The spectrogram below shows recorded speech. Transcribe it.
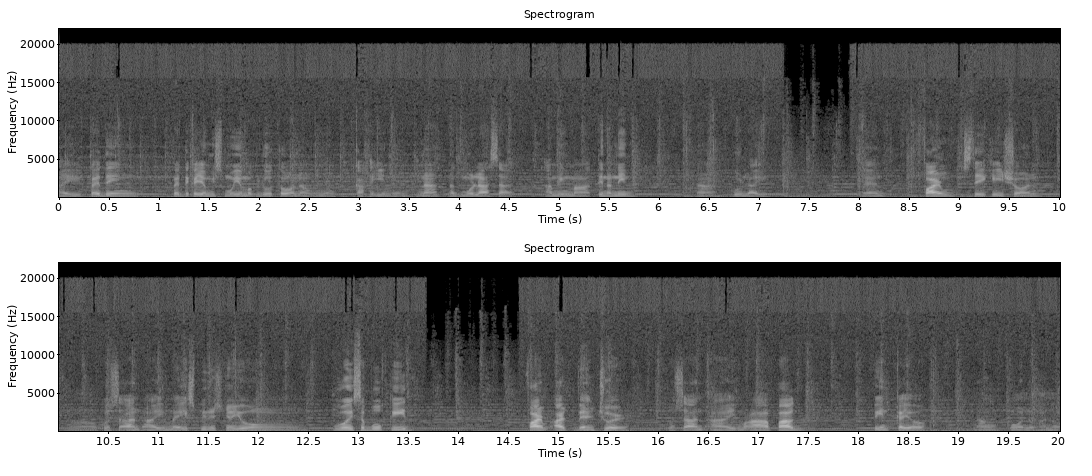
ay pwedeng pwede kayo mismo yung magluto ng inyong kakainin na nagmula sa aming mga tinanim na gulay. And farm staycation, uh, kung saan ay may experience nyo yung buhay sa bukid. Farm art venture, kung saan ay makakapag-paint kayo ng kung ano-ano.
